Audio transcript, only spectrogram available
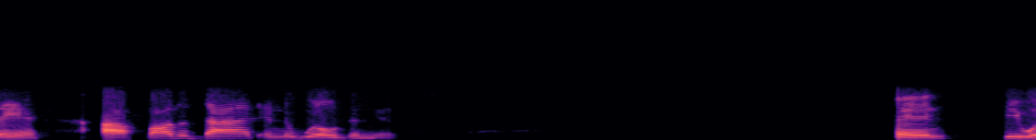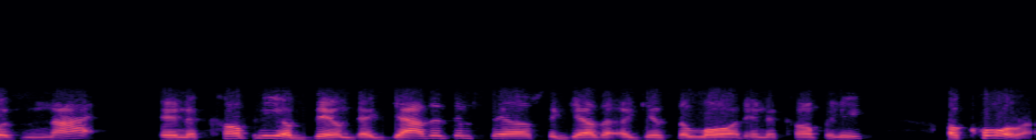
saying, Our father died in the wilderness. And he was not in the company of them that gathered themselves together against the Lord in the company of Korah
